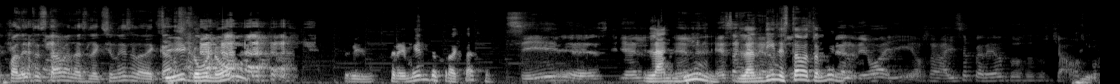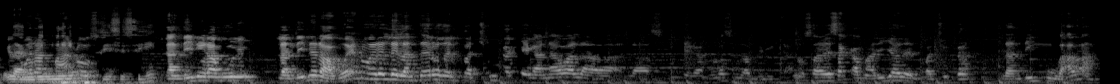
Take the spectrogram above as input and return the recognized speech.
Paleta estaba en las elecciones de la de Carlos. Sí, cómo no. Tremendo fracaso. Sí, sí Landín, Landín estaba se también. perdió ahí, o sea, ahí se perdieron todos esos chavos porque Landín, no eran malos. Sí, sí, sí. Landín era muy, Landín era bueno, era el delantero del Pachuca que ganaba la, la que ganó la Sudamericana o sea, esa camarilla del Pachuca, Landín jugaba.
